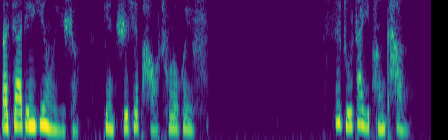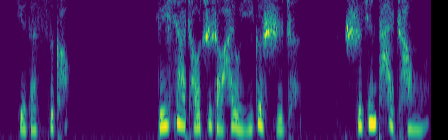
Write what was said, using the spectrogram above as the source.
那家丁应了一声，便直接跑出了魏府。”丝竹在一旁看了，也在思考：离夏朝至少还有一个时辰，时间太长了。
